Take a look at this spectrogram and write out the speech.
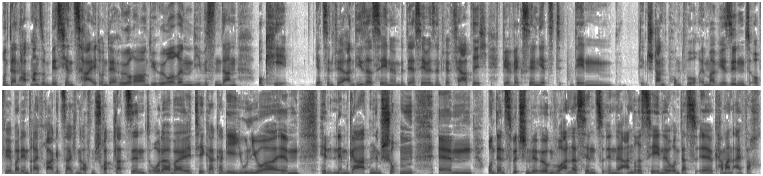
Und dann hat man so ein bisschen Zeit und der Hörer und die Hörerinnen, die wissen dann, okay, jetzt sind wir an dieser Szene, mit der Szene sind wir fertig. Wir wechseln jetzt den den Standpunkt, wo auch immer wir sind, ob wir bei den drei Fragezeichen auf dem Schrottplatz sind oder bei TKKG Junior ähm, hinten im Garten, im Schuppen. Ähm, und dann switchen wir irgendwo anders hin in eine andere Szene und das äh, kann man einfach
